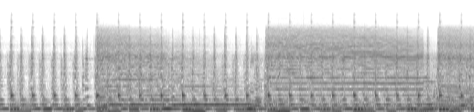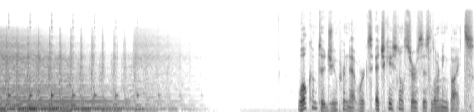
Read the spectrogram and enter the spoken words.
Welcome to Juniper Network's Educational Services Learning Bytes.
